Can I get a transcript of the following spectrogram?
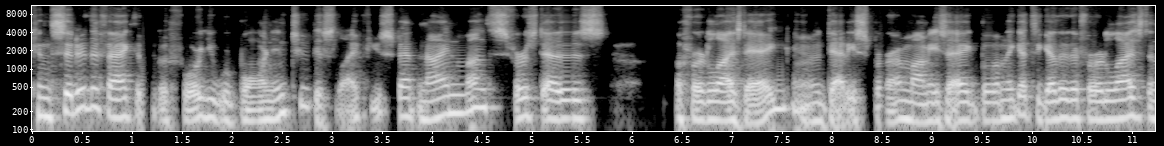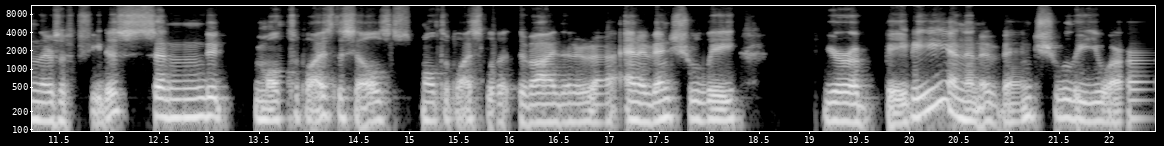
Consider the fact that before you were born into this life, you spent nine months first as a fertilized egg, you know, daddy's sperm, mommy's egg, boom, they get together, they're fertilized, and there's a fetus, and it multiplies, the cells multiply, split, divide, da, da, da, and eventually you're a baby, and then eventually you are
